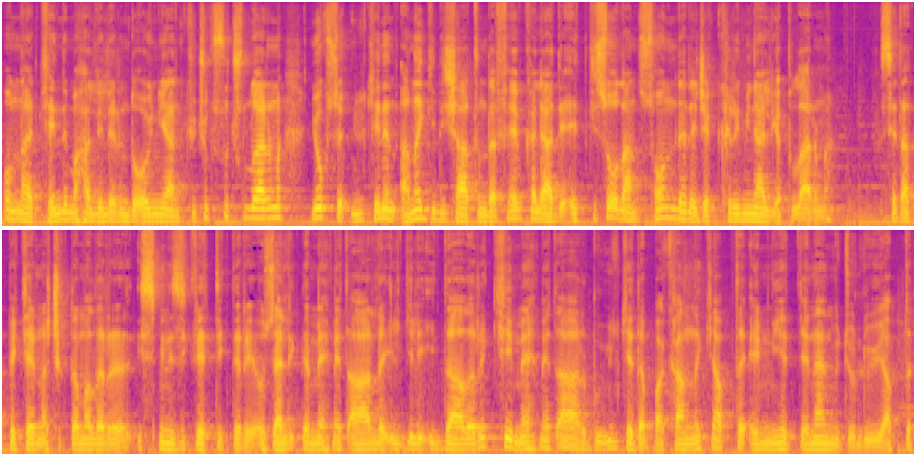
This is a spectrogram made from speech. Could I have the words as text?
Onlar kendi mahallelerinde oynayan küçük suçlular mı yoksa ülkenin ana gidişatında fevkalade etkisi olan son derece kriminal yapılar mı? Sedat Peker'in açıklamaları, ismini zikrettikleri, özellikle Mehmet Ağar'la ilgili iddiaları ki Mehmet Ağar bu ülkede bakanlık yaptı, Emniyet Genel Müdürlüğü yaptı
